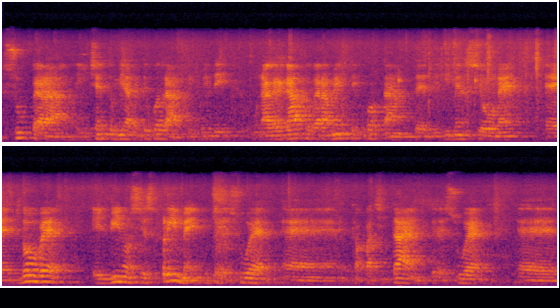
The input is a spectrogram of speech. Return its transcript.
supera i 100.000 metri quadrati, quindi un aggregato veramente importante di dimensione eh, dove il vino si esprime in tutte le sue eh, capacità, in tutte le sue eh,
